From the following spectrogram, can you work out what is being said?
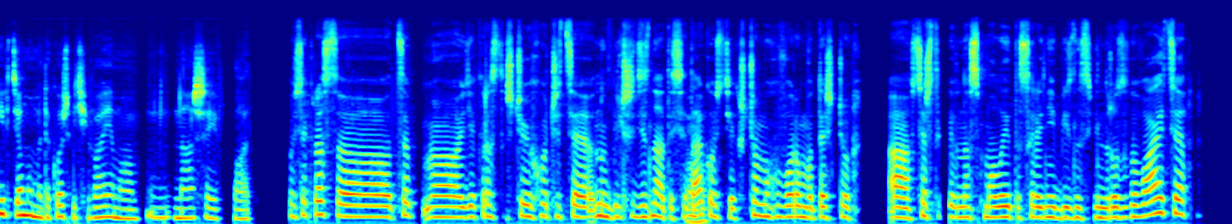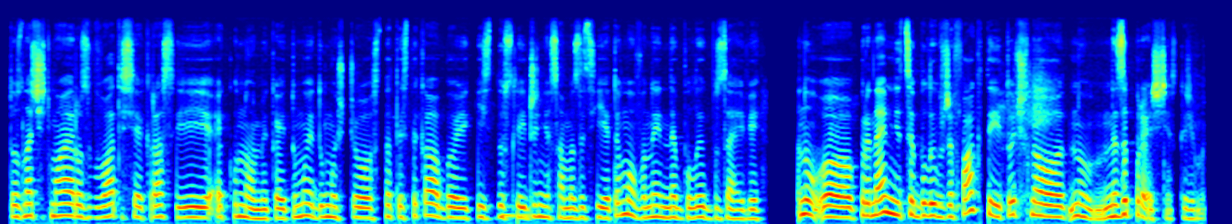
і в цьому ми також відчуваємо наш вклад. Ось якраз е, це е, якраз що і хочеться ну більше дізнатися. Ага. Так, ось якщо ми говоримо те, що все ж таки в нас малий та середній бізнес він розвивається, то значить має розвиватися якраз і економіка. І тому я думаю, що статистика або якісь дослідження саме за цією темою вони не були б зайві. Ну, е, принаймні, це були вже факти і точно ну, незаперечні, скажімо.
